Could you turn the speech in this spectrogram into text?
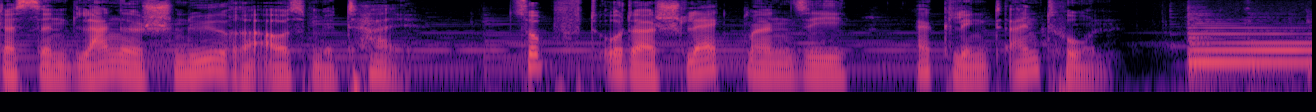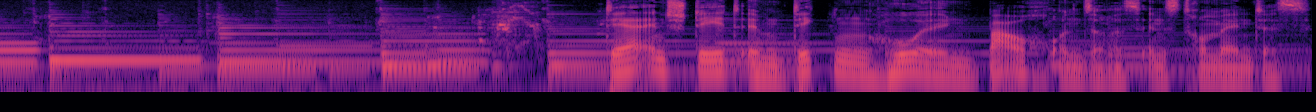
Das sind lange Schnüre aus Metall. Zupft oder schlägt man sie, erklingt ein Ton. Der entsteht im dicken, hohlen Bauch unseres Instrumentes.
